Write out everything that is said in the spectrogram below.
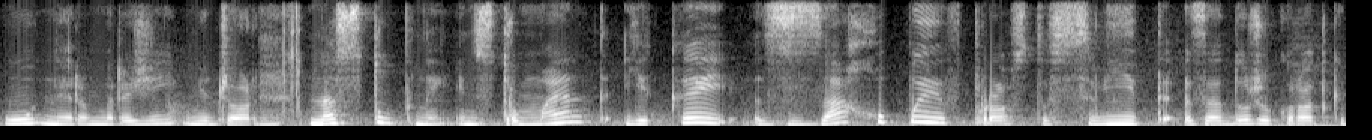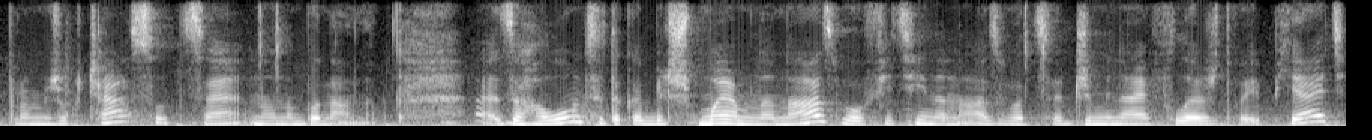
у нейромережі Midjourney. Наступний інструмент, який захопив просто світ за дуже короткий проміжок часу, це. Е, Загалом це така більш мемна назва, офіційна назва це Gemini Flash 2.5.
